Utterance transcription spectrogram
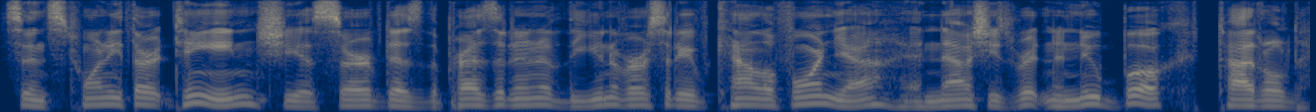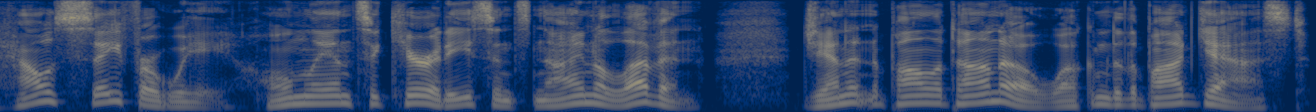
Since 2013, she has served as the president of the University of California, and now she's written a new book titled How Safe Are We? Homeland Security Since 9 11. Janet Napolitano, welcome to the podcast.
